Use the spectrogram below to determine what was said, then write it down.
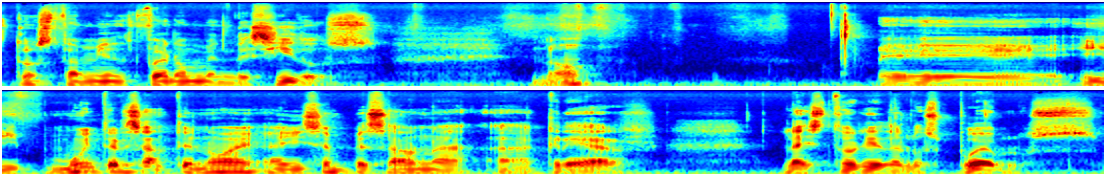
entonces también fueron bendecidos, ¿no? Eh, y muy interesante, ¿no? Ahí se empezaron a, crear la historia de los pueblos.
